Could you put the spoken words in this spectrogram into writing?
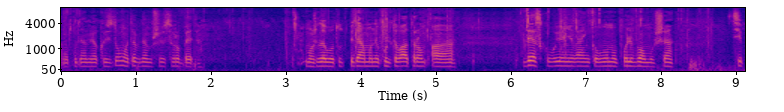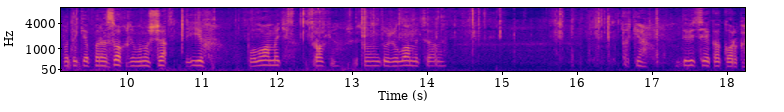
Але будемо якось думати, будемо щось робити. Можливо, тут підемо не культиватором, а дисковою нівенько, воно по-любому ще ці потики пересохлі, воно ще їх поломить трохи. Щось воно не дуже ломиться, але таке. Дивіться, яка корка.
